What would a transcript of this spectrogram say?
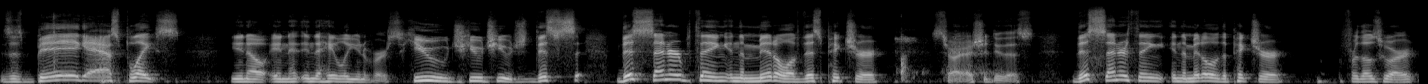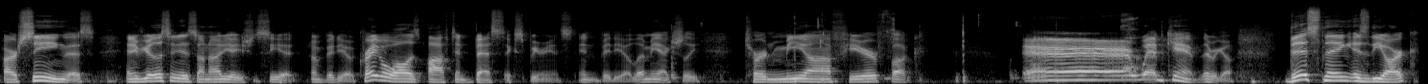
This is big ass place, you know, in in the Halo universe. Huge, huge, huge. This this center thing in the middle of this picture. Sorry, I should do this. This center thing in the middle of the picture, for those who are are seeing this, and if you're listening to this on audio, you should see it on video. Craig Wall is often best experienced in video. Let me actually turn me off here. Fuck. Eh, webcam. There we go. This thing is the ark.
